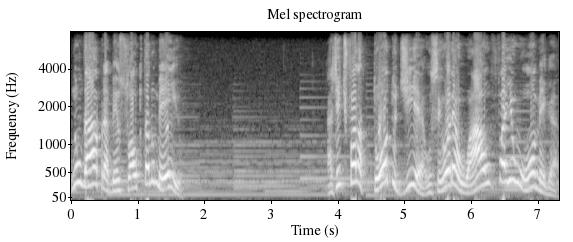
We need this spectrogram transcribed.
Não dá para abençoar o que está no meio. A gente fala todo dia: o Senhor é o Alfa e o Ômega.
